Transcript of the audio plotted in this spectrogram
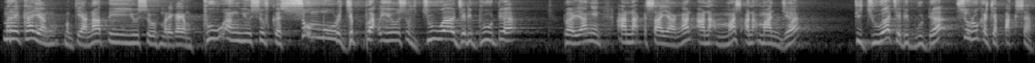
mereka yang mengkhianati Yusuf, mereka yang buang Yusuf ke sumur, jebak Yusuf, jual jadi budak. Bayangin anak kesayangan, anak emas, anak manja, dijual jadi budak, suruh kerja paksa.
